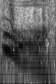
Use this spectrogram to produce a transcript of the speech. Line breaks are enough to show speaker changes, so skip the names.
Oh.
